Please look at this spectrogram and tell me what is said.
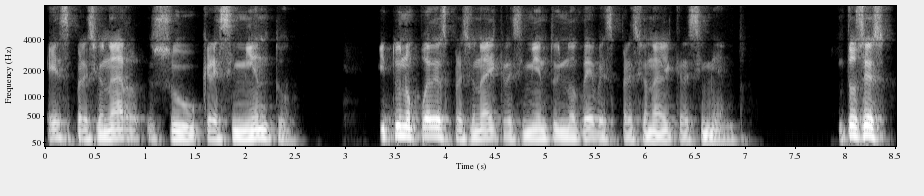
es presionar su crecimiento. Y tú no puedes presionar el crecimiento y no debes presionar el crecimiento. Entonces,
